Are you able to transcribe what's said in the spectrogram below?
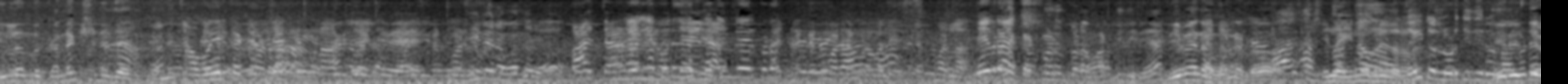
ಇಲ್ಲೊಂದು ಕನೆಕ್ಷನ್ ಇದೆ ಕನೆಕ್ಷನ್ ವೈರ್ ಕಟ್ ನೀವೇನ ಈ ರೀತಿ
